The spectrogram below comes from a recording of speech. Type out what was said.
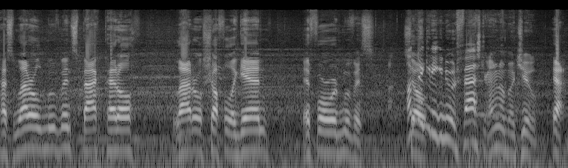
have some lateral movements, back pedal, lateral shuffle again, and forward movements. I'm thinking he can do it faster. I don't know about you. Yeah,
